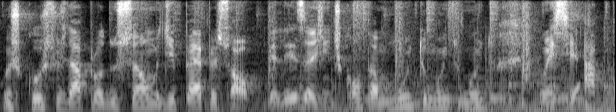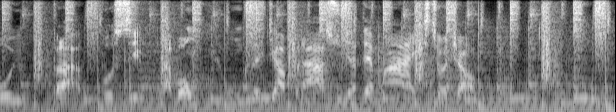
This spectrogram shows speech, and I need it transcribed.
os custos da produção de pé, pessoal, beleza? A gente conta muito, muito, muito com esse apoio para você, tá bom? Um grande abraço e até mais. Tchau, tchau.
